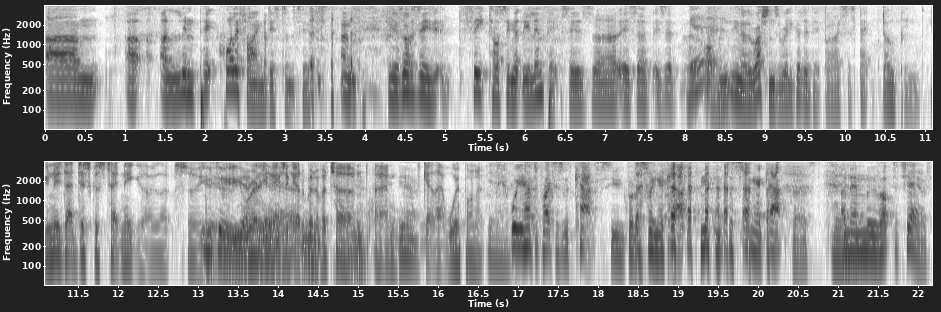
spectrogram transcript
um, uh, Olympic qualifying distances, and because obviously seat tossing at the Olympics is uh, is a is a Yeah. often, you know the Russians are really good at it, but I suspect doping. You need that discus technique, though. That's uh, you, do, You yeah, really yeah. need to get a bit of a turn and Yeah. get that whip on it. Well, you have to practice with cats. You've got to swing a cat. you have to swing a cat first, and then move up to chairs.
